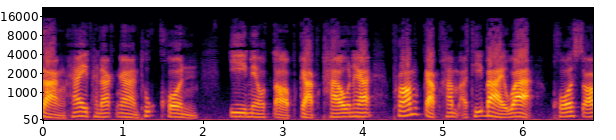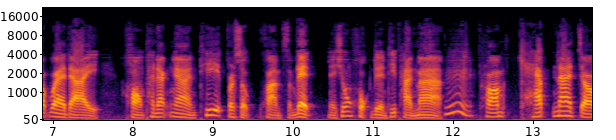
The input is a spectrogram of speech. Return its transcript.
สั่งให้พนักงานทุกคน อีเมลตอบกลับเขานะครับพร้อมกับคำอธิบายว่าโค้ดซอฟต์แวร์ใดของพนักงานที่ประสบความสำเร็จในช่วง 6 เดือนที่ผ่านมา พร้อมแคปหน้าจอ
